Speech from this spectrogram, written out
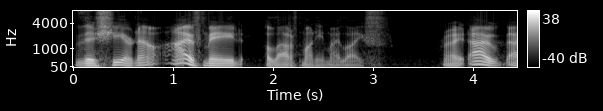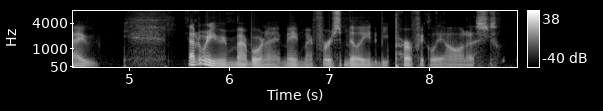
this year. Now, I've made a lot of money in my life right? I I I don't even remember when I made my first million. To be perfectly honest,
